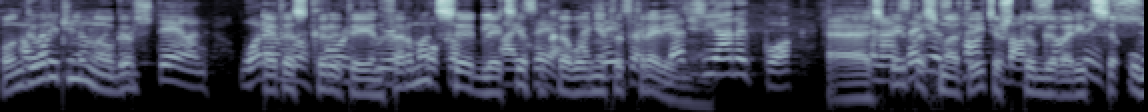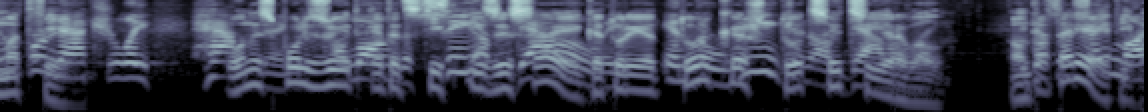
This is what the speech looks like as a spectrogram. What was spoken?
Он говорит немного. Это скрытая информация для тех, у кого нет откровения. А теперь посмотрите, что говорится у Матфея. Он использует этот стих из Исаии, который я только что цитировал. Он повторяет его.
